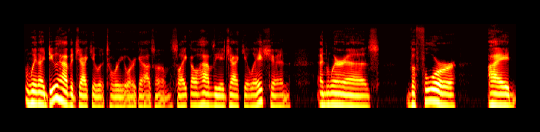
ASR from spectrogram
when I do have ejaculatory orgasms, like I'll have the ejaculation, and whereas before I'd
